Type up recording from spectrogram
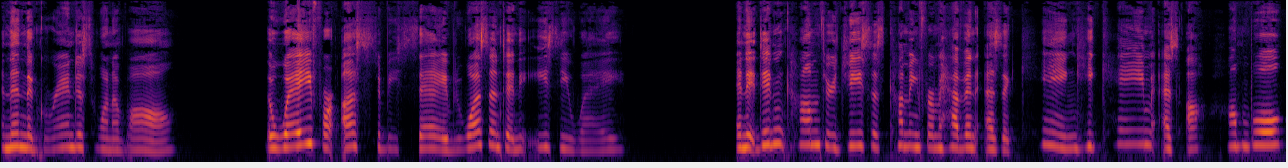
And then the grandest one of all, the way for us to be saved wasn't an easy way. And it didn't come through Jesus coming from heaven as a king. He came as a humble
